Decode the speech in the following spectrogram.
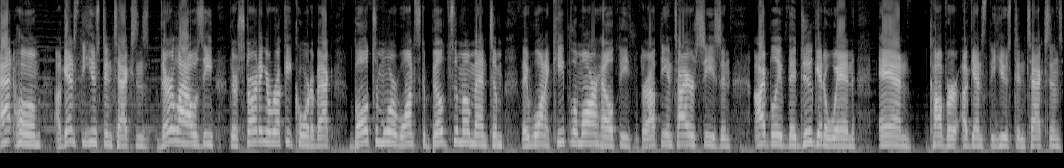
At home against the Houston Texans, they're lousy. They're starting a rookie quarterback. Baltimore wants to build some momentum. They want to keep Lamar healthy throughout the entire season. I believe they do get a win and cover against the Houston Texans.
